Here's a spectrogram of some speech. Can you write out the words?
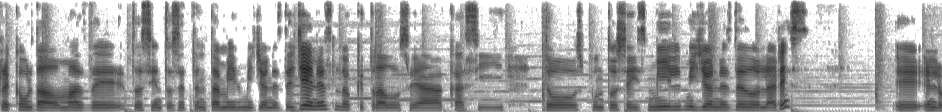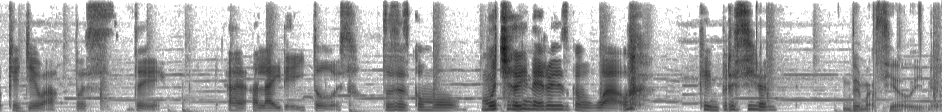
recaudado más de 270 mil millones de yenes, lo que traduce a casi 2.6 mil millones de dólares eh, en lo que lleva pues de al aire y todo eso. Entonces como mucho dinero y es como wow, qué impresión. Demasiado dinero.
